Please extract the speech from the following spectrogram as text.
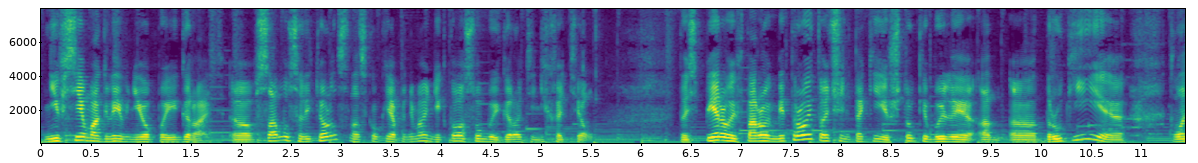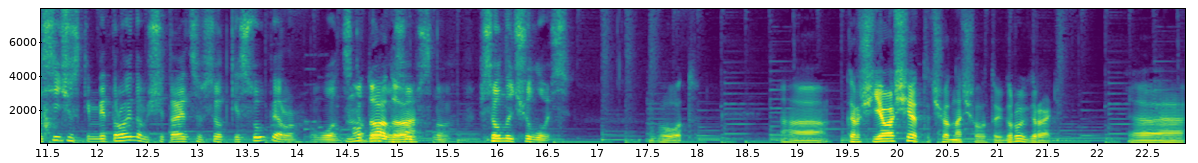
не все могли в нее поиграть. Э, в Samus Returns, насколько я понимаю, никто особо играть и не хотел. То есть первый и второй Метроид очень такие штуки были а, а, другие. Классическим Метроидом считается все-таки супер. Вот, с ну которого, да, да. собственно, все началось. Вот. А, короче, я вообще это что начал в эту игру играть? Э,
